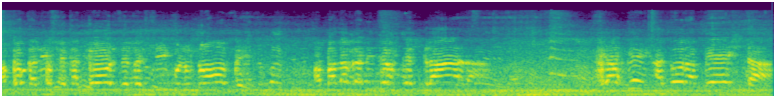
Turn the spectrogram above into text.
Apocalipse 14, versículo 9. A palavra de Deus declara: se alguém adora a besta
